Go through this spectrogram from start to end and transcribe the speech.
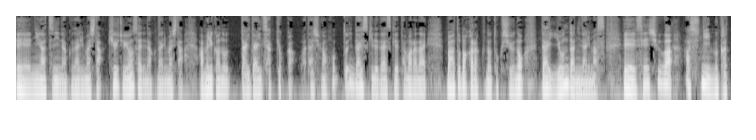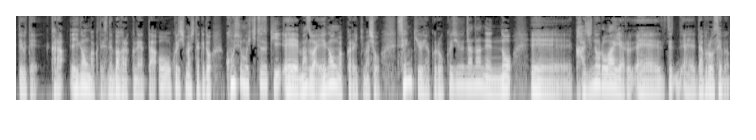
えー、2月に亡くなりました。94歳で亡くなりました。アメリカの大々作曲家。私が本当に大好きで大好きでたまらないバート・バカラックの特集の第4弾になります。えー、先週は明日に向かって打てから映画音楽ですね、バカラックのやったをお送りしましたけど、今週も引き続き、えー、まずは映画音楽からいきましょう。1967年の、えー、カジノロワイヤル、えー、007。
